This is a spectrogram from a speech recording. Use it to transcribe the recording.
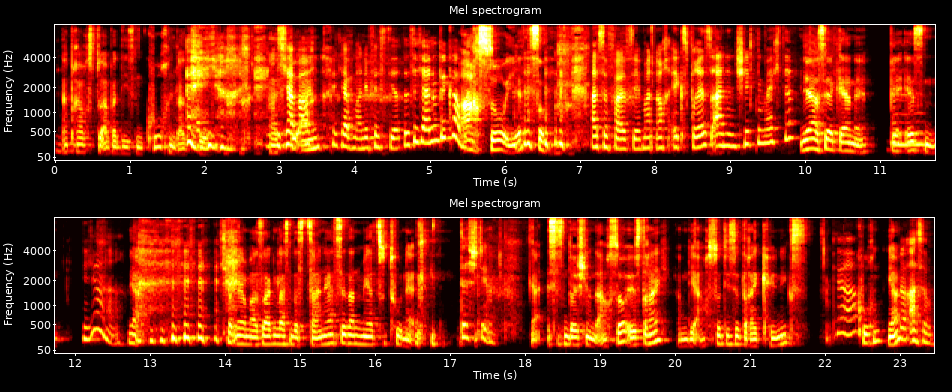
da brauchst du aber diesen Kuchen dazu. Ja, Hast ich habe auch, ich habe manifestiert, dass ich einen bekomme. Ach so, jetzt so. Also falls jemand noch express einen schicken möchte, Ja, sehr gerne. Wir Mhm. essen. Ja, Ja. Ich habe mir mal sagen lassen, dass Zahnärzte dann mehr zu tun hätten. das stimmt. Ja, ist es in Deutschland auch so? Österreich? Haben die auch so diese drei Königskuchen? Ja, Ja? also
